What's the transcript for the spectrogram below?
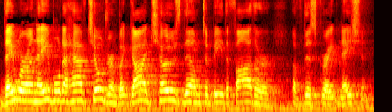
They were unable to have children, but God chose them to be the father of this great nation.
